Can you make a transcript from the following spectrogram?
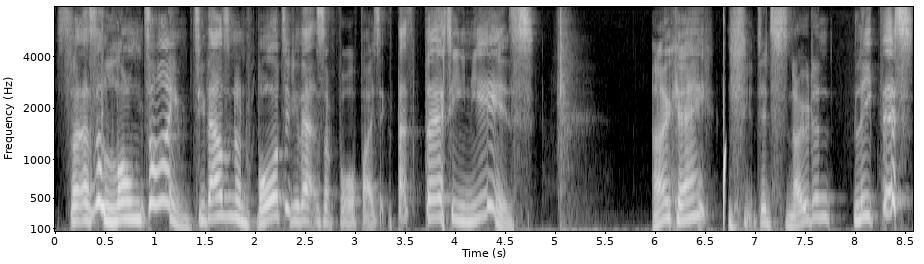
So that's a long time. 2004 to do that as a 4, 5, 6. That's 13 years. Okay. Did Snowden leak this?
